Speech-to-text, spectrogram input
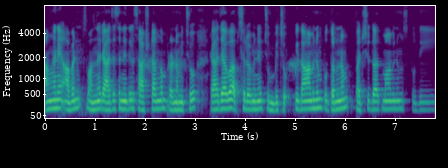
അങ്ങനെ അവൻ വന്ന് രാജസന്നിധിയിൽ സാഷ്ടാംഗം പ്രണമിച്ചു. രാജാവ് അബ്സലോമിനെ ചുംബിച്ചു. പിതാവിനും പുത്രനും പരിശുദ്ധാത്മാവിനും സ്തുതി.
